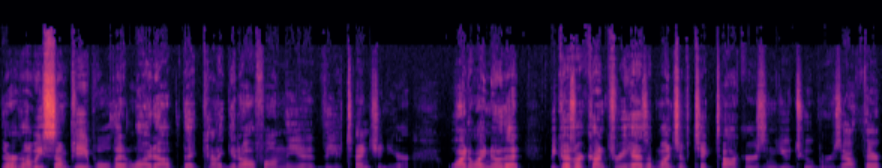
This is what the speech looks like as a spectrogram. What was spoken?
There are going to be some people that light up that kind of get off on the uh, the attention here. Why do I know that? Because our country has a bunch of TikTokers and YouTubers out there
